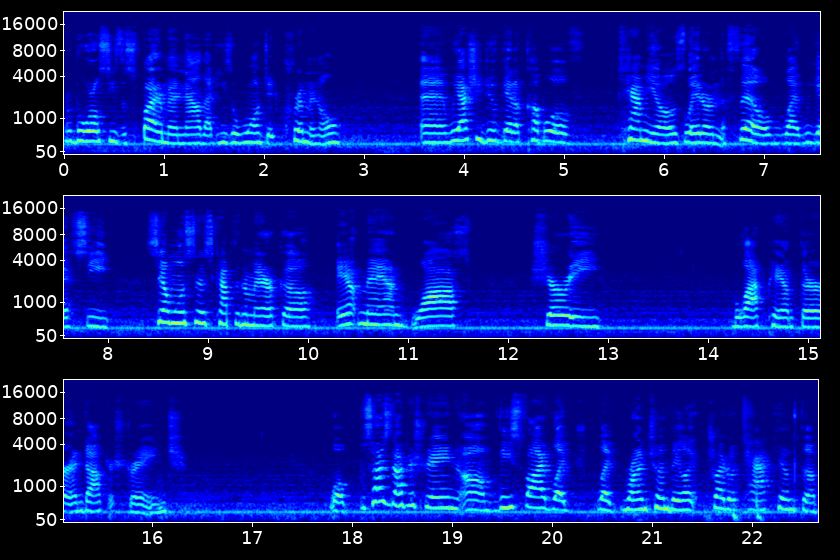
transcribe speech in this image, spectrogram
the world sees the Spider-Man now that he's a wanted criminal and we actually do get a couple of cameos later in the film. Like we get to see Sam Wilson as Captain America, Ant Man, Wasp, Shuri, Black Panther, and Doctor Strange. Well, besides Doctor Strange, um, these five like like run into him. They like try to attack him to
